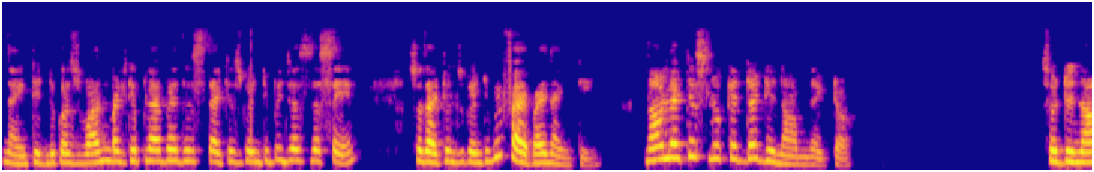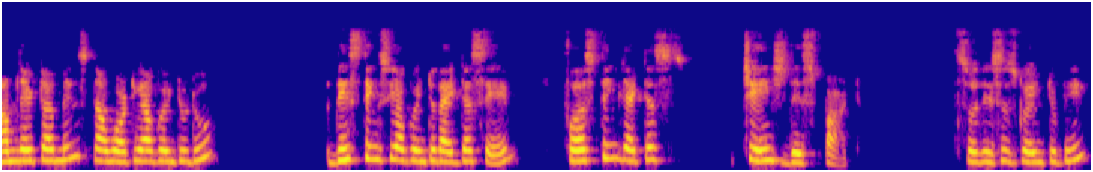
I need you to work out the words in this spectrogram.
19 because 1 multiplied by this that is going to be just the same. So that is going to be 5 by 19. Now let us look at the denominator. So denominator means now what you are going to do? These things you are going to write the same. First thing let us change this part. So this is going to be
